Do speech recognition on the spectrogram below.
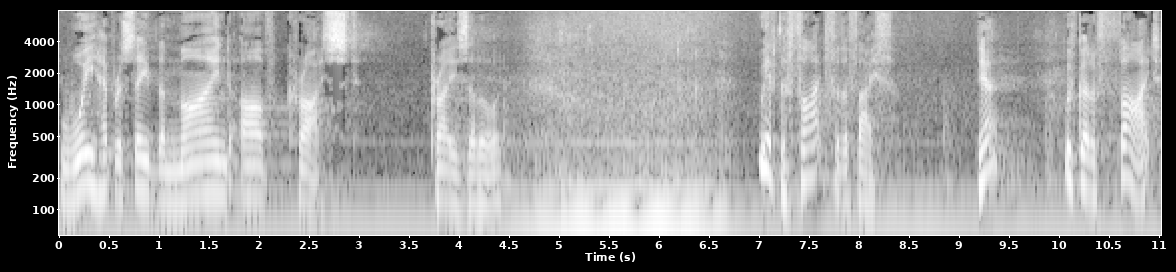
We have received the mind of Christ. Praise the Lord. We have to fight for the faith. Yeah? We've got to fight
